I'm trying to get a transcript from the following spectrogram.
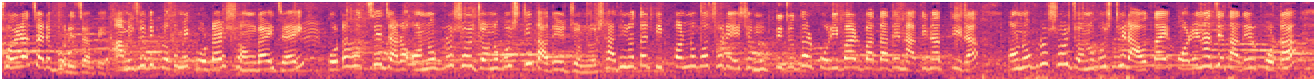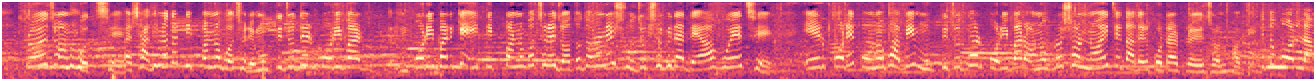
স্বৈরাচারে ভরে যাবে। আমি যদি প্রথমে কোটার সংজ্ঞায় যাই, কোটা হচ্ছে যারা অনগ্রসর জনগোষ্ঠী তাদের জন্য। স্বাধীনতার তিপ্পান্ন বছরে এসে মুক্তিযোদ্ধার পরিবার বা তাদের নাতিনাতৃরা অনগ্রসর জনগোষ্ঠীর আওতায় পড়ে না যে তাদের কোটা প্রয়োজন হচ্ছে। স্বাধীনতার তিপ্পান্ন বছরে মুক্তিযুদ্ধের পরিবার, পরিবারকে এই তিপ্পান্ন বছরে যত ধরনের সুযোগ সুবিধা দেওয়া হয়েছে, এরপরে কোনোভাবেই মুক্তিযোদ্ধার পরিবার অনগ্রসর নয় যে তাদের কোটার প্রয়োজন হবে। কিন্তু বললাম,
